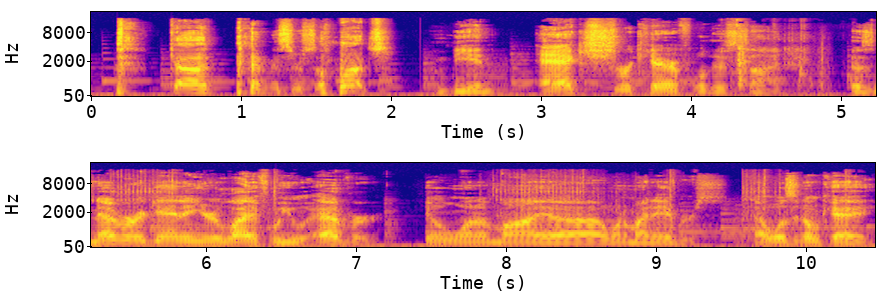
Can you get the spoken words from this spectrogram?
God, I miss her so much. I'm being extra careful this time. Because never again in your life will you ever kill one of my uh, one of my neighbors. That wasn't okay.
